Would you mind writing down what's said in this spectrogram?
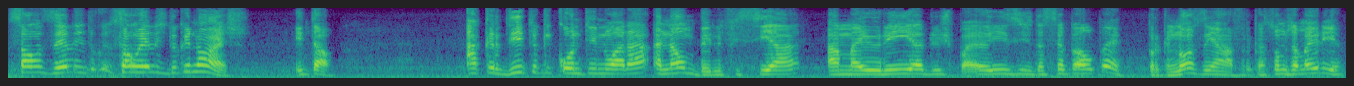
são eles, do- são eles do que nós. Então, acredito que continuará a não beneficiar a maioria dos países da CPLP, porque nós em África somos a maioria,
